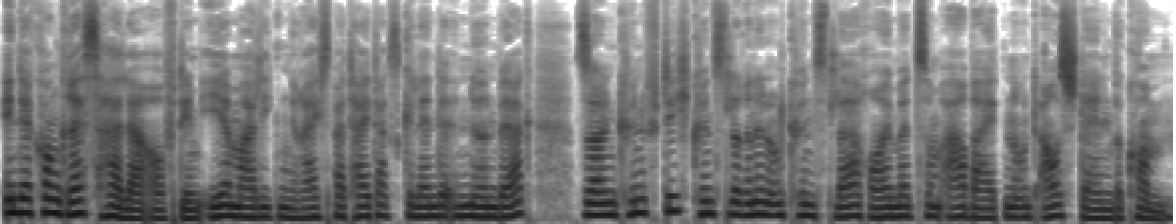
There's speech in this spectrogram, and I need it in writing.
In der Kongresshalle auf dem ehemaligen Reichsparteitagsgelände in Nürnberg sollen künftig Künstlerinnen und Künstler Räume zum Arbeiten und Ausstellen bekommen.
